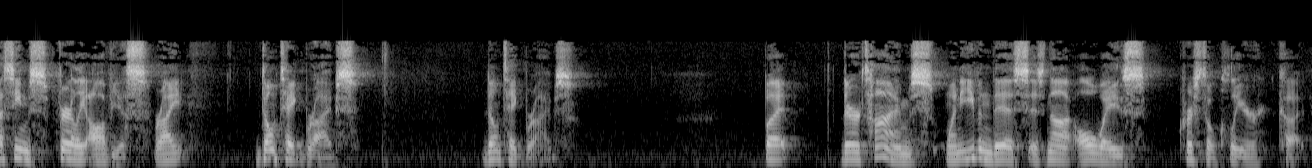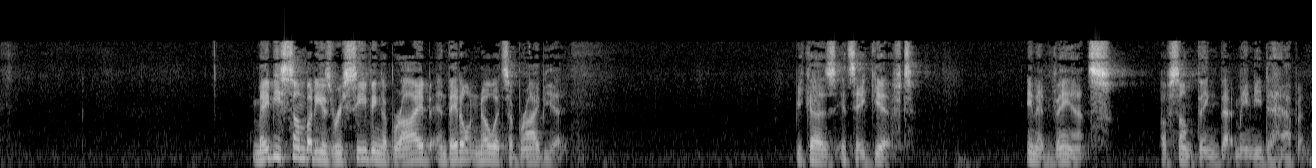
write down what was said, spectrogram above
That seems fairly obvious, right? Don't take bribes. Don't take bribes. But there are times when even this is not always crystal clear cut. Maybe somebody is receiving a bribe and they don't know it's a bribe yet because it's a gift in advance of something that may need to happen.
